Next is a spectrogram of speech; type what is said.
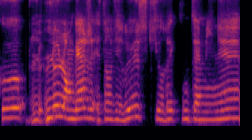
que le, langage est un virus qui aurait contaminé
